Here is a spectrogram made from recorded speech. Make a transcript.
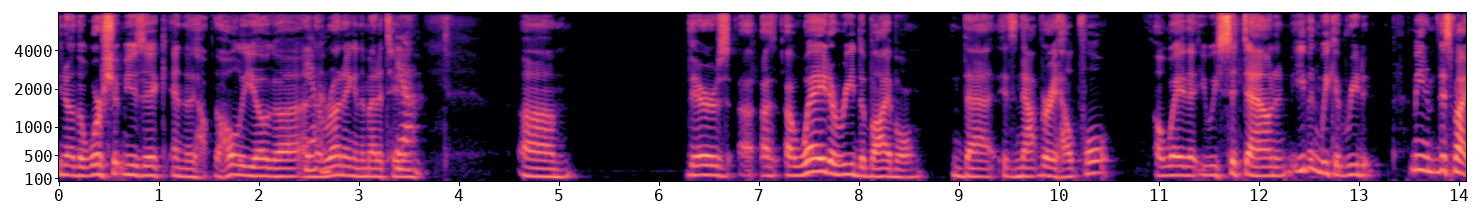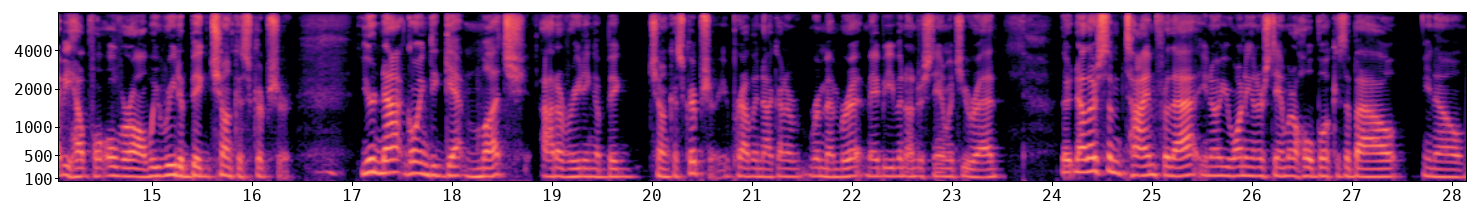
you know, the worship music and the, the holy yoga and the running and the meditating. Yeah. Um, there's a, a, a way to read the Bible that is not very helpful. A way that we sit down and even we could read it. I mean, this might be helpful overall. We read a big chunk of scripture. You're not going to get much out of reading a big chunk of scripture. You're probably not going to remember it, maybe even understand what you read. There, now, there's some time for that. You know, you're wanting to understand what a whole book is about, you know,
